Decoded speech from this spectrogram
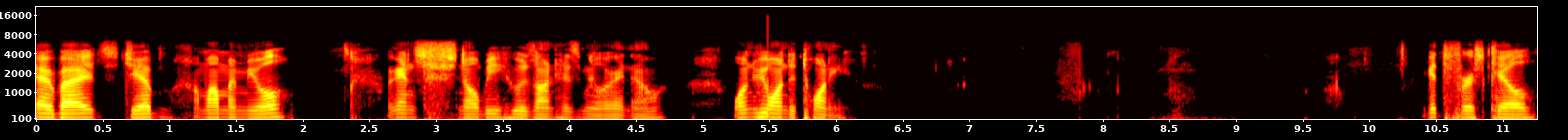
Hey everybody, it's Jibb. I'm on my mule against Shinobi, who is on his mule right now. 1v1 to 20. Get the first kill.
